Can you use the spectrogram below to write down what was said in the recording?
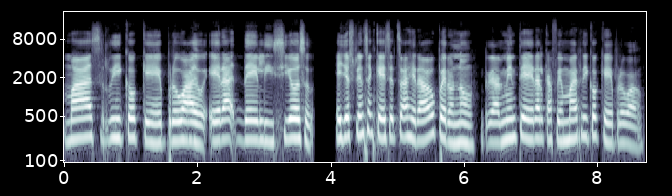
más rico que he probado. Era delicioso. Ellos piensan que es exagerado, pero no, realmente era el café más rico que he probado.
